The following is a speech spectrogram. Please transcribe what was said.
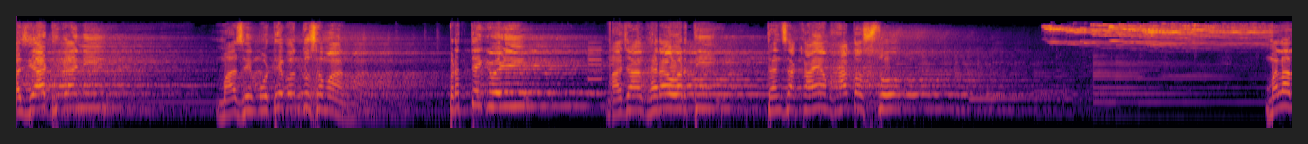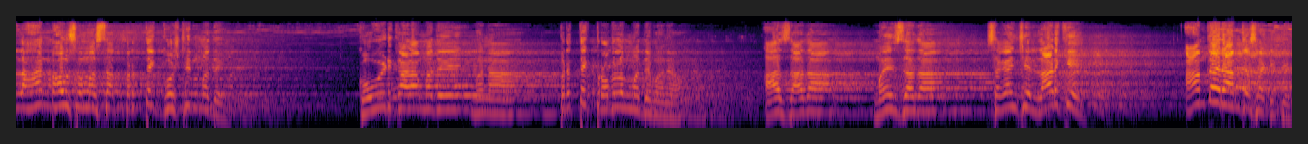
आज या ठिकाणी माझे मोठे बंधू समान प्रत्येक वेळी माझ्या घरावरती त्यांचा कायम हात असतो. मला लहान भाऊ समजतात प्रत्येक गोष्टींमध्ये. कोविड काळामध्ये म्हणा प्रत्येक प्रॉब्लेममध्ये म्हणा आज दादा महेश दादा सगळ्यांचे लाडके आमदार आहे आमच्यासाठी ते.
